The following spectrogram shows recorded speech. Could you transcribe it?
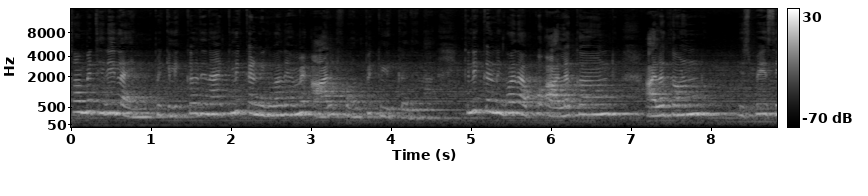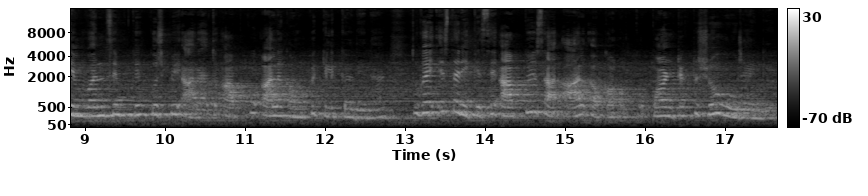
तो हमें थ्री लाइन पे क्लिक कर देना है। क्लिक करने के बाद हमें आल फ़ोन पे क्लिक कर देना है। क्लिक करने के बाद आपको आल अकाउंट आल अकाउंट इस पर सिम वन सिम कुछ भी आ रहा है तो आपको आल अकाउंट पे क्लिक कर देना है। तो गए इस तरीके से आपको आल अकाउंट कॉन्टैक्ट शो हो जाएँगे।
